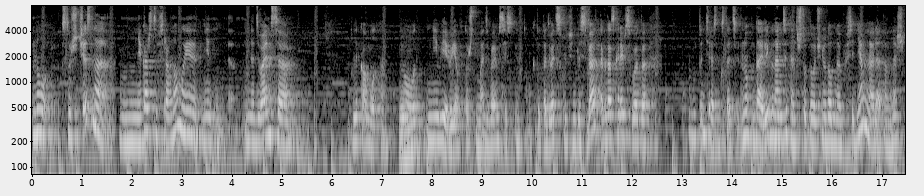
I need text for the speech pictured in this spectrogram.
Ну, слушай, честно, мне кажется, все равно мы не, не одеваемся для кого-то. Ну, вот не верю я в то, что мы одеваемся, ну, кто-то одевается исключительно для себя. Тогда, скорее всего, это... Ну, это интересно, кстати. Ну, да, либо, наверное, действительно это что-то очень удобное, повседневное, а там, знаешь,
